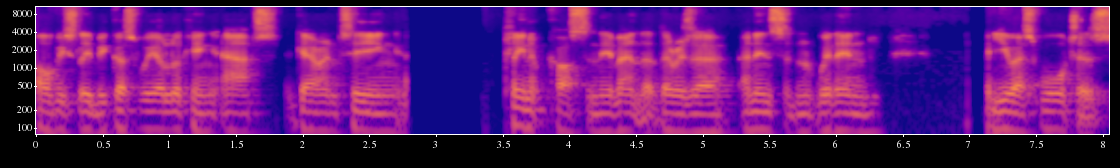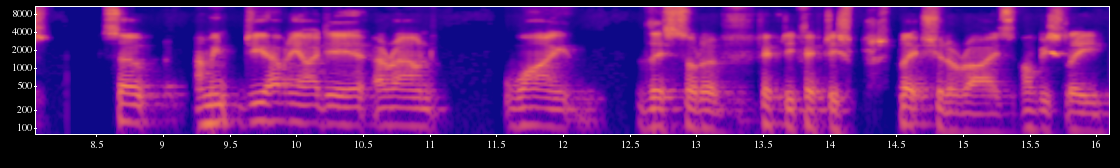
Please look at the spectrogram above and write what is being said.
obviously because we are looking at guaranteeing cleanup costs in the event that there is a an incident within US waters. So, I mean, do you have any idea around why this sort of 50-50 split should arise? Obviously,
